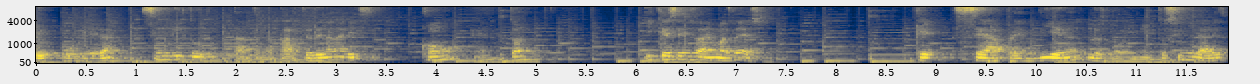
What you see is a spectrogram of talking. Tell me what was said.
hubiera similitud tanto en la parte de la nariz como en el mentón. ¿Y qué se hizo además de eso? Que se aprendieran los movimientos similares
